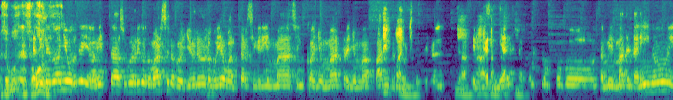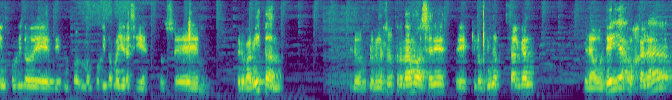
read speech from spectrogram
En Tiene dos años botella, para mí está súper rico tomárselo, pero yo creo que lo voy a aguantar si queréis más, cinco años más, tres años más, fácil. Cinco años. El, ya, el ah, un poco también más de tanino y un poquito de, un, poquito mayor acidez. Entonces, pero para mí está, lo, que nosotros tratamos de hacer es, que los vinos salgan de la botella, ojalá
